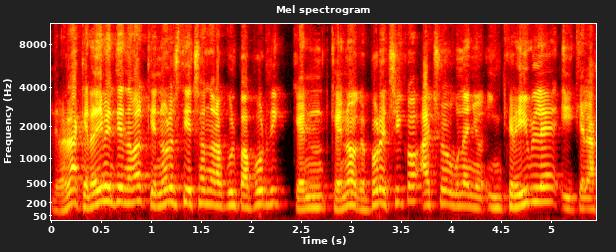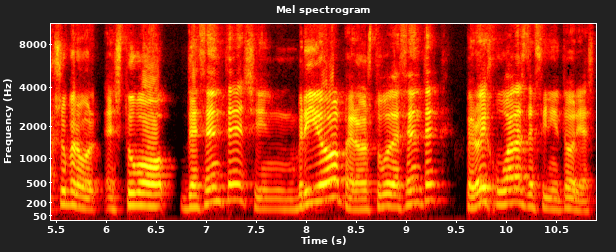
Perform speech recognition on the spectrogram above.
de verdad, que nadie me entienda mal, que no le estoy echando la culpa a Purdy, que, no, que el pobre chico ha hecho un año increíble y que la Super Bowl estuvo decente, sin brío, pero estuvo decente, pero hay jugadas definitorias.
